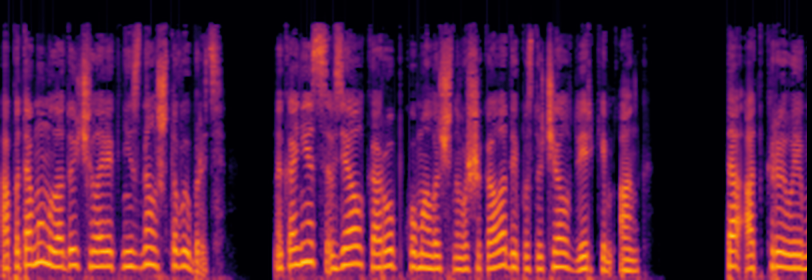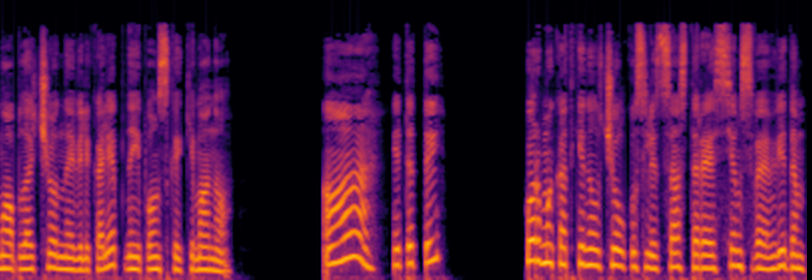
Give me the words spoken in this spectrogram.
а потому молодой человек не знал, что выбрать. Наконец взял коробку молочного шоколада и постучал в дверь Ким Анг. Та открыла ему облаченное великолепное японское кимоно. «А, это ты?» Кормак откинул челку с лица, стараясь всем своим видом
